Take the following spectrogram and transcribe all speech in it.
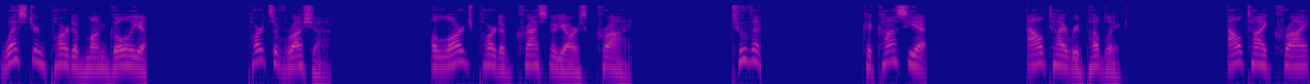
Western part of Mongolia. Parts of Russia. A large part of Krasnoyarsk Krai. Tuva Khakassia Altai Republic Altai Krai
